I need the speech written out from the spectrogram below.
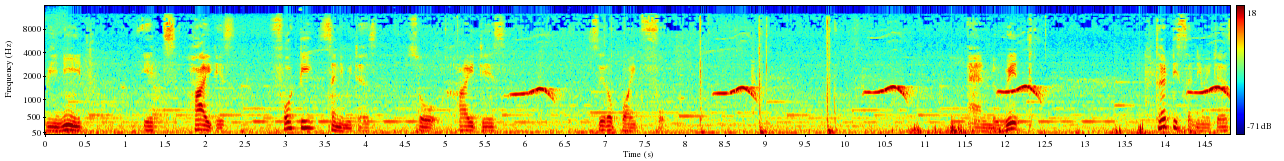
We need its height is 40 centimeters. So height is 0.4 and width 30 centimeters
